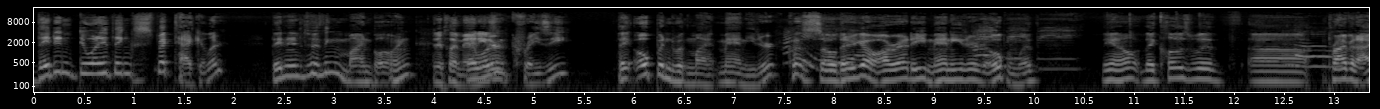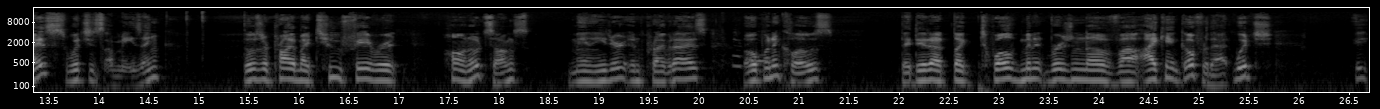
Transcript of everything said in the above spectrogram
they didn't do anything spectacular. They didn't do anything mind blowing. Did they play It Maneater? wasn't crazy. They opened with my Man Eater, cause so there you go already Man Eater to Hi, open with. You know, they close with uh, Private Eyes, which is amazing. Those are probably my two favorite Hall and Oates songs: Man Eater and Private Eyes. Open and close. They did a like twelve minute version of uh, "I Can't Go for That," which you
